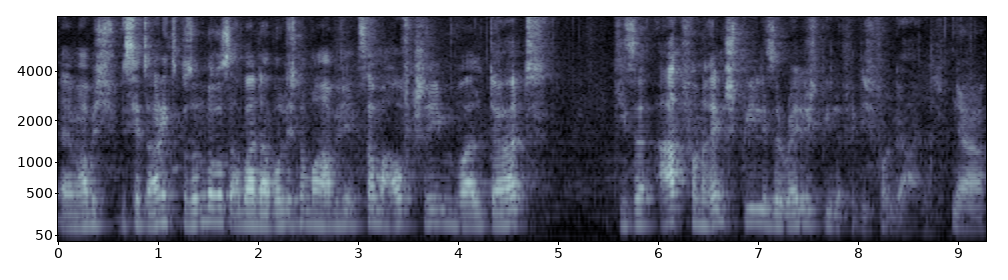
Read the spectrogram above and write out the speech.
Ähm, habe ich, ist jetzt auch nichts Besonderes, aber da wollte ich nochmal, habe ich extra mal aufgeschrieben, weil Dirt, diese Art von Rennspiel, diese Rallye-Spiele finde ich voll geil. Ja,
